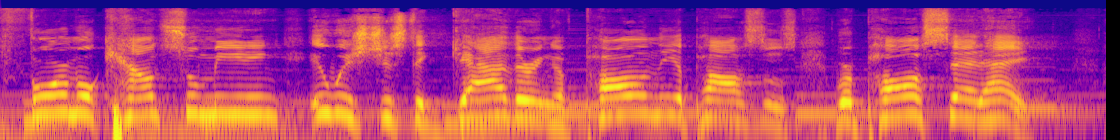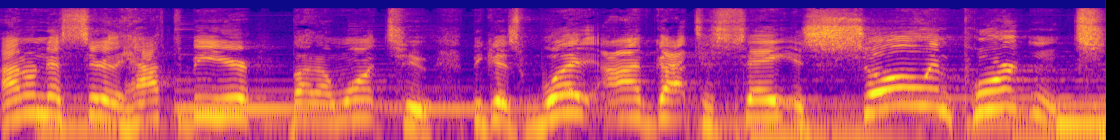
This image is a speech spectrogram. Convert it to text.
formal council meeting. It was just a gathering of Paul and the apostles where Paul said, Hey, I don't necessarily have to be here, but I want to because what I've got to say is so important.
